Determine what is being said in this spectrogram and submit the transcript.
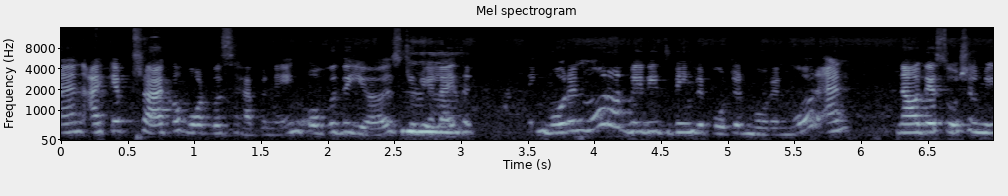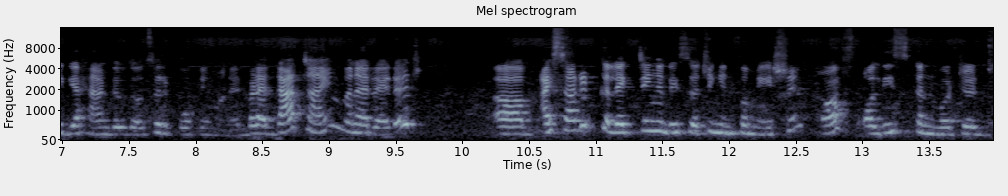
and I kept track of what was happening over the years to realize that it's happening more and more, or maybe it's being reported more and more. And now there's social media handles also reporting on it. But at that time, when I read it, um, I started collecting and researching information of all these converted,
